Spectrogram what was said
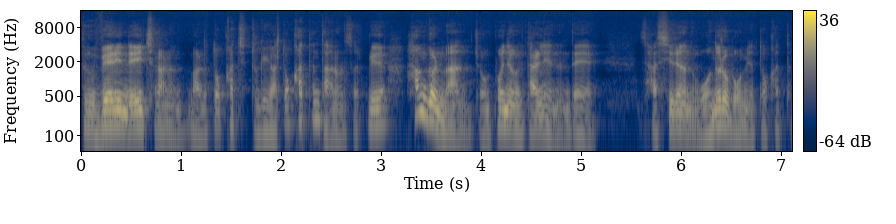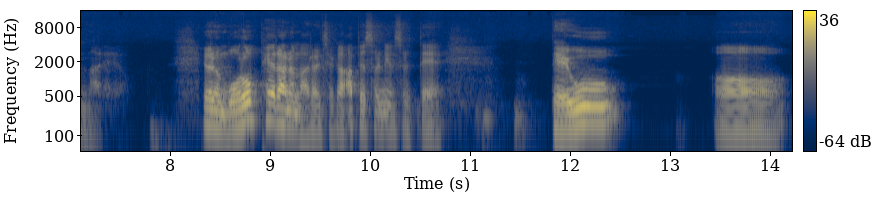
the very nature라는 말로 똑같이 두 개가 똑같은 단어로 써요. 우리 한글만 좀 번역을 달리 했는데 사실은 원어로 보면 똑같은 말이에요. 여러분 모로페라는 말을 제가 앞에 설명했을 때 배우 어,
